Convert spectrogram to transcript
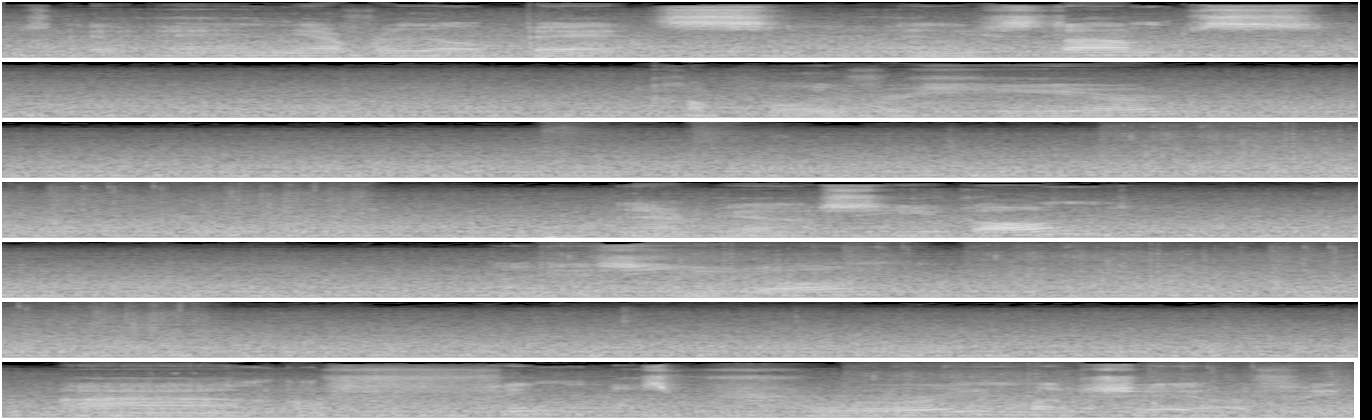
Let's get any other little bits. Any stumps. Couple over here. There we go, that's you gone. That is you gone. And I think that's pretty much it, I think.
